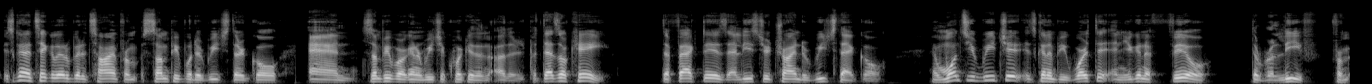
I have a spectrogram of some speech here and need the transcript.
It's going to take a little bit of time from some people to reach their goal, and some people are going to reach it quicker than others, but that's okay. The fact is, at least you're trying to reach that goal. And once you reach it, it's going to be worth it, and you're going to feel the relief from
